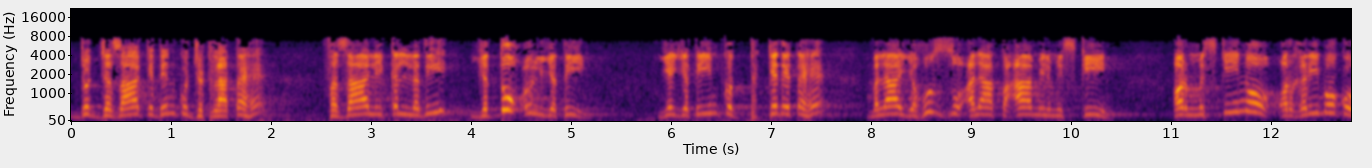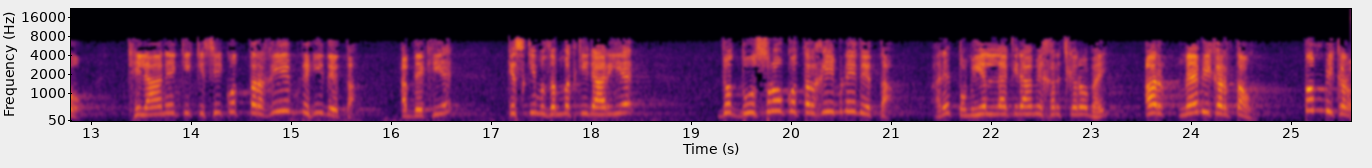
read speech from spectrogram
جو جزا کے دن کو جٹلاتا ہے؟ فذالک الذی یدعو الیتیم یہ یتیم کو دھکے دیتا ہے۔ بلا یحز علی طعام المسکین اور مسکینوں اور غریبوں کو کھلانے کی کسی کو ترغیب نہیں دیتا۔ اب دیکھیے کس کی مذمت کی جا رہی ہے جو دوسروں کو ترغیب نہیں دیتا۔ ارے تم ہی اللہ کی راہ میں خرچ کرو بھائی۔ اور میں بھی کرتا ہوں۔ تم بھی کرو۔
